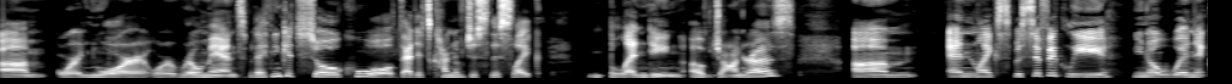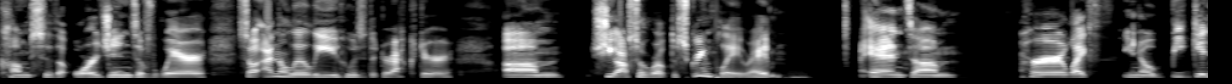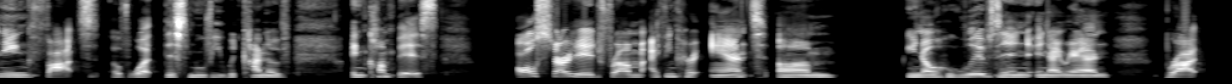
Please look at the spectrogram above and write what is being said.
um, or a noir or a romance. But I think it's so cool that it's kind of just this like blending of genres. Um, and like specifically, you know, when it comes to the origins of where, so Ana Lily, who is the director, um, she also wrote the screenplay, right? And, um, her like, you know, beginning thoughts of what this movie would kind of encompass all started from, I think her aunt, um, you know, who lives in, in Iran brought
